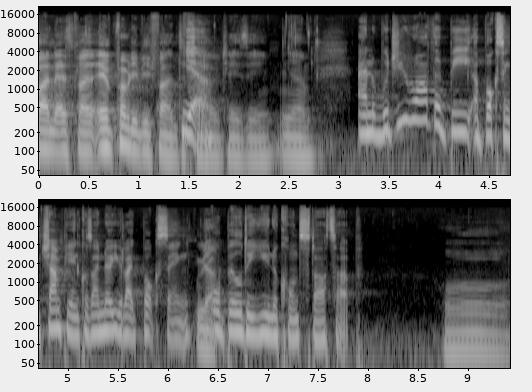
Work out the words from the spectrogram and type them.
fun. It's fun. It would probably be fun to Yeah. chat with Jay Z. Yeah. And would you rather be a boxing champion because I know you like boxing, Yeah. or build a unicorn startup? Oh.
